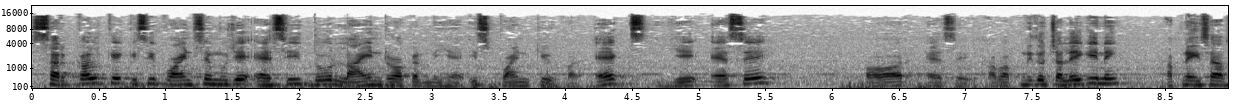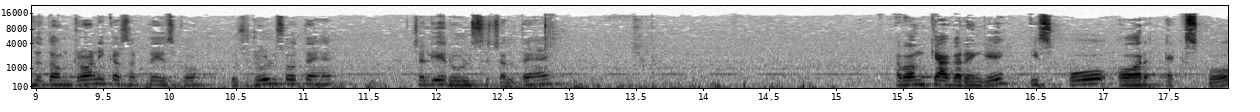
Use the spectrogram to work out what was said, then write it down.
सर्कल के किसी पॉइंट से मुझे ऐसी दो लाइन ड्रॉ करनी है इस पॉइंट के ऊपर। एक्स ये ऐसे और ऐसे। अब अपनी तो चलेगी नहीं। अपने हिसाब से तो हम ड्रॉ नहीं कर सकते इसको। कुछ रूल्स होते हैं। चलिए रूल्स से चलते हैं। अब हम क्या करेंगे? इस ओ और एक्स को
